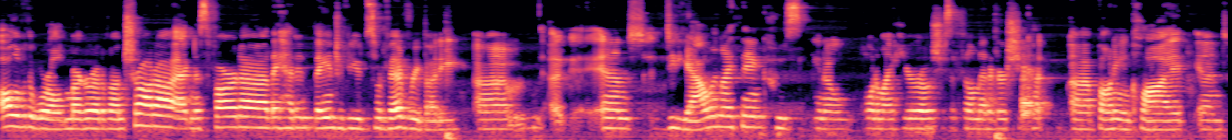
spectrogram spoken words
all over the world. Margarethe von Trotta, Agnes Varda. They had they interviewed sort of everybody, um, uh, and Dee Allen, I think, who's you know one of my heroes. She's a film editor. She cut uh, Bonnie and Clyde, and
